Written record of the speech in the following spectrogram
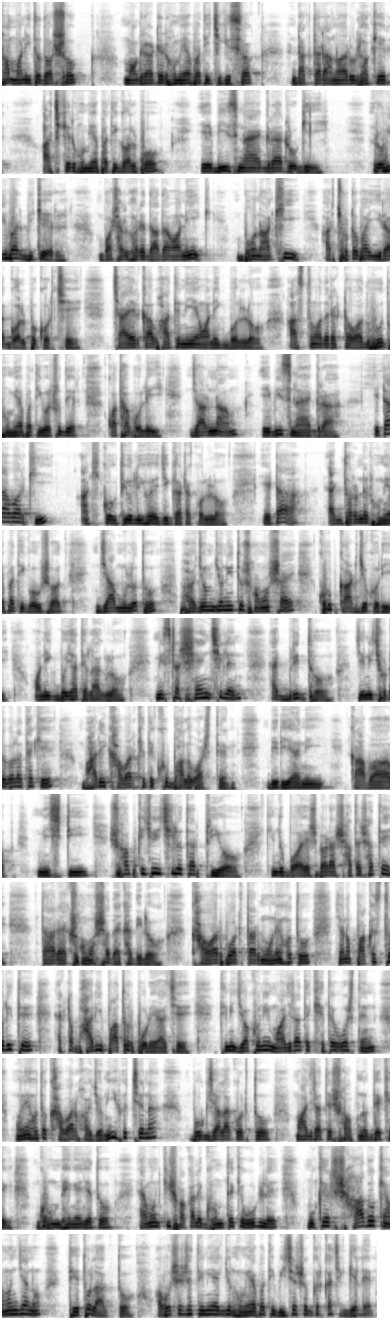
সম্মানিত দর্শক, মগরাটের হোমিওপ্যাথি চিকিৎসক ডাক্তার আনোয়ারুল হকের আজকের হোমিওপ্যাথি গল্প এবিস নায়াগ্রার রোগী। রবিবার বিকেল বসার ঘরে দাদা অনিক, বোন আখি আর ছোট ভাই ইরাক গল্প করছে। চায়ের কাপ হাতে নিয়ে অনেক বলল, আজ তোমাদের একটা অদ্ভুত হোমিওপ্যাথি ওষুধের কথা বলি, যার নাম এবিস নায়াগ্রা। এটা আবার কি? আঁখি কৌতূহলী হয়ে জিজ্ঞাসা করল, এটা এক ধরনের হোমিওপ্যাথিক ঔষধ যা মূলত হজমজনিত সমস্যায় খুব কার্যকরী, অনেক বোঝাতে লাগল। মিস্টার সেন ছিলেন এক বৃদ্ধ যিনি ছোটবেলা থেকে ভারী খাবার খেতে খুব ভালোবাসতেন। বিরিয়ানি, কাবাব, মিষ্টি সব কিছুই ছিল তার প্রিয়, কিন্তু বয়স বাড়ার সাথে সাথে তার এক সমস্যা দেখা দিল। খাওয়ার পর তার মনে হতো যেন পাকস্থলিতে একটা ভারী পাথর পড়ে আছে। তিনি যখনই মাঝরাতে খেতে বসতেন, মনে হতো খাবার হজমই হচ্ছে না। বুক জ্বালা করতো, মাঝরাতে স্বপ্ন দেখে ঘুম ভেঙে যেত। এমনকি সকালে ঘুম থেকে উঠলে মুখের স্বাদও কেমন যেন তেতো লাগতো। অবশেষে তিনি একজন হোমিওপ্যাথি বিশেষজ্ঞের কাছে গেলেন।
